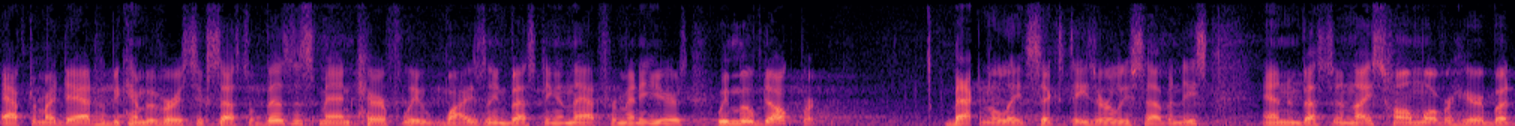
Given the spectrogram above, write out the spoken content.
after my dad, who became a very successful businessman, carefully, wisely investing in that for many years, we moved to Oakbrook back in the late 60s, early 70s, and invested in a nice home over here. But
